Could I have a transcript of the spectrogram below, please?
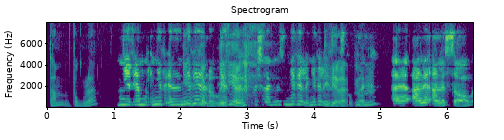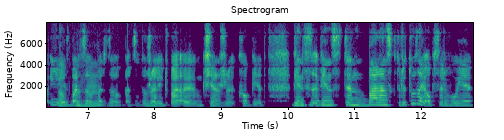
tam w ogóle? Nie wiem, nie, nie, niewielu. Nie, nie, niewiele, niewiele jest biskupek, mm -hmm. ale, ale są i są. jest bardzo, mm -hmm. bardzo, bardzo duża liczba e, księży kobiet. Więc, więc ten balans, który tutaj obserwuję,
